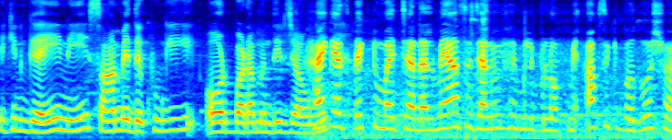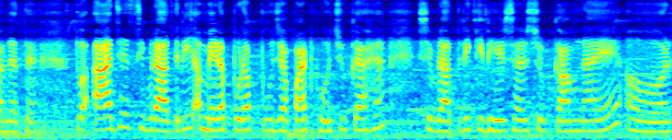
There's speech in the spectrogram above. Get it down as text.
लेकिन गई नहीं। शाम में देखूँगी और बड़ा मंदिर जाऊँगी। Hi guys back to my channel मैं से जानवी फैमिली ब्लॉग में आप सबकी बहुत बहुत स्वागत है। तो आज है शिवरात्रि, अब मेरा पूरा पूजा पाठ हो चुका है। शिवरात्रि की ढेर सारी शुभकामनाएँ और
